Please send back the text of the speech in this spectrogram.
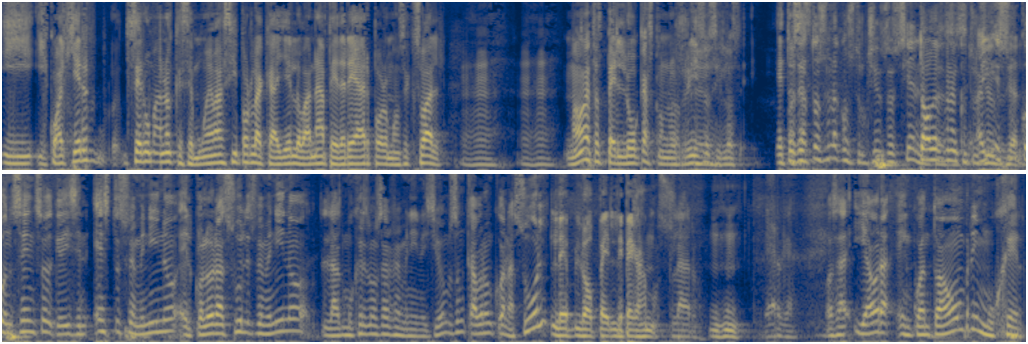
y- y cualquier ser humano que se mueva así por la calle lo van a apedrear por homosexual. Ajá. Ajá. ¿No? Estas pelucas con los rizos y los... Entonces, Entonces, todo es una construcción social. Todo es una construcción Hay- social. Es un consenso de que dicen, esto es femenino, el color azul es femenino, las mujeres vamos a ser femeninas. Y si vemos un cabrón con azul, le, lo pe- le pegamos. Claro. Ujú. verga. O sea, y ahora, en cuanto a hombre y mujer,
